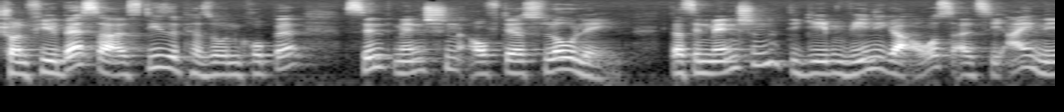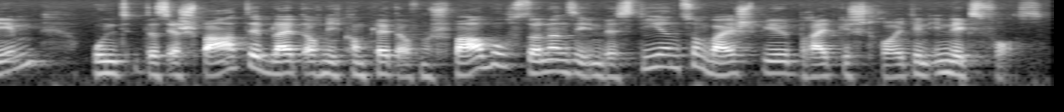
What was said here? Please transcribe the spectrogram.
Schon viel besser als diese Personengruppe sind Menschen auf der Slow Lane. Das sind Menschen, die geben weniger aus, als sie einnehmen und das Ersparte bleibt auch nicht komplett auf dem Sparbuch, sondern sie investieren zum Beispiel breit gestreut in Indexfonds,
